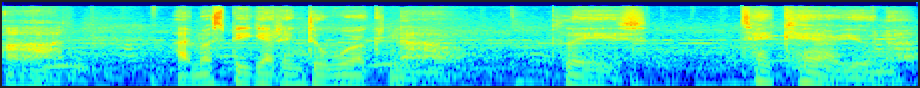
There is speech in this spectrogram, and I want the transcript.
Ah, I must be getting to work now. Please, take care, Yuna.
